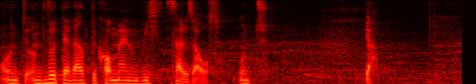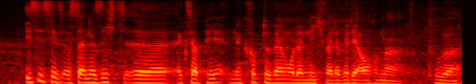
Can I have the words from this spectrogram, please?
und, und wird der Wert bekommen und wie sieht das alles aus? Und ist es jetzt aus deiner Sicht äh, XRP eine Kryptowährung oder nicht? Weil da wird ja auch immer drüber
